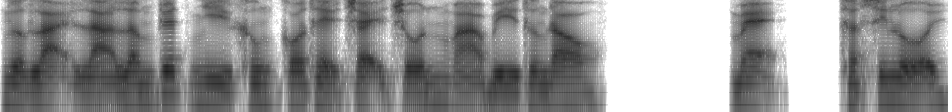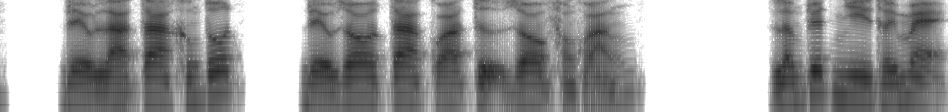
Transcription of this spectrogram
ngược lại là Lâm Tuyết Nhi không có thể chạy trốn mà bi thương đau. Mẹ, thật xin lỗi, đều là ta không tốt, đều do ta quá tự do phong khoáng. Lâm Tuyết Nhi thấy mẹ,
